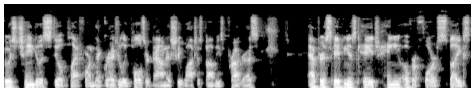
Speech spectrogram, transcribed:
who is chained to a steel platform that gradually pulls her down as she watches Bobby's progress. After escaping his cage hanging over a floor of spikes,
